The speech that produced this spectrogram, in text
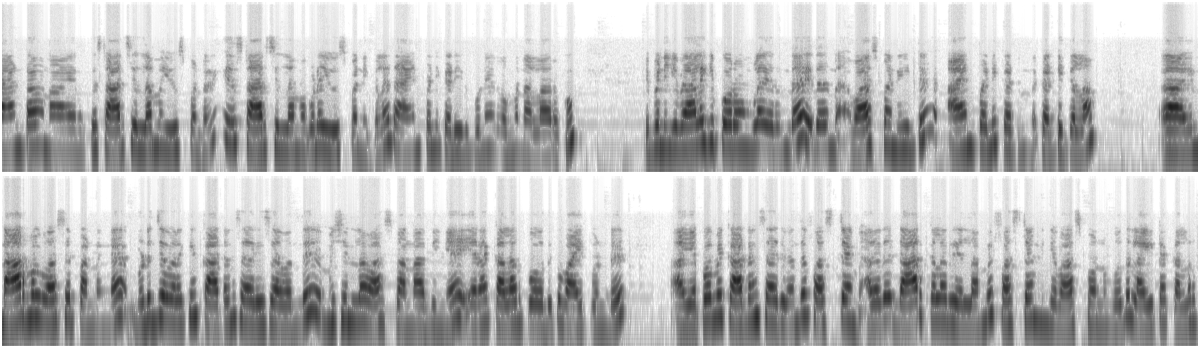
வேண்டாம் நான் எனக்கு ஸ்டார்ச் இல்லாம யூஸ் பண்றேன். நீங்க ஸ்டார்ச் இல்லாம கூட யூஸ் பண்ணிக்கலாம். இதை அயன் பண்ணி கட்டிட்டு போனே ரொம்ப நல்லா இருக்கும் இப்போ நீங்க வேலைக்கு போறவங்களா இருந்தா இதை வாஷ் பண்ணிட்டு அயன் பண்ணி கட் கட்டிக்கலாம். நார்மல் வாஷே பண்ணுங்க. முடிஞ்ச வரைக்கும் காட்டன் சாரீஸை வந்து மிஷினில் வாஷ் பண்ணாதீங்க. ஏன்னா கலர் போகிறதுக்கு வாய்ப்பு உண்டு. எப்போவுமே காட்டன் சாரீ வந்து ஃபர்ஸ்ட் டைம் அதாவது டார்க் கலர் எல்லாமே ஃபர்ஸ்ட் டைம் நீங்கள் வாஷ் பண்ணும்போது லைட்டாக கலர்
